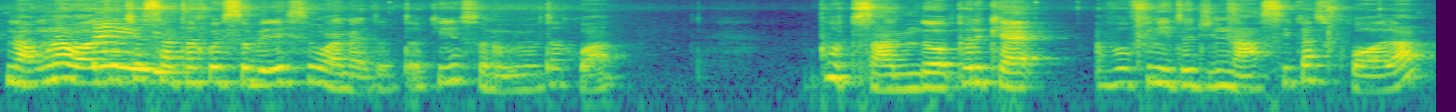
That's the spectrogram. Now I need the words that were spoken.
No, una volta c'è stato questo bellissimo aneddoto che io sono venuta qua puzzando perché avevo finito ginnastica a scuola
